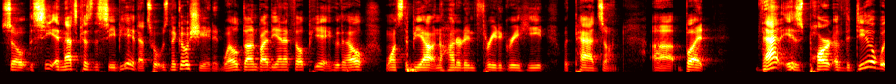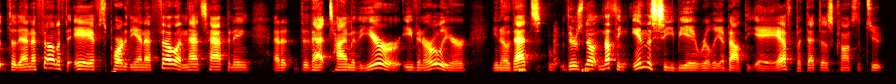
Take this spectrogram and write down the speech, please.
So the C and that's because the CBA, that's what was negotiated. Well done by the NFLPA. Who the hell wants to be out in 103 degree heat with pads on? Uh, but that is part of the deal with the NFL. And if the AAF is part of the NFL and that's happening at a, that time of the year or even earlier, you know, that's there's no nothing in the CBA really about the AAF, but that does constitute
